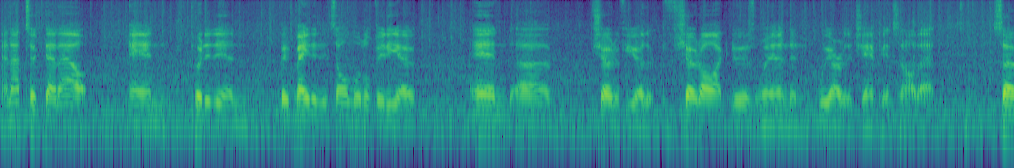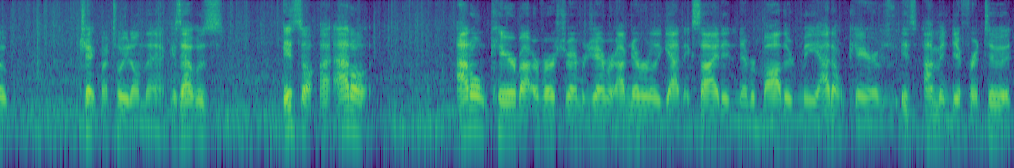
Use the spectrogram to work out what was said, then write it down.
and I took that out and put it in. It made it its own little video, and uh, showed a few other showed all I could do is win, and we are the champions and all that. So check my tweet on that because that was it's a, I, I don't I don't care about reverse rammer jammer. I've never really gotten excited. It never bothered me. I don't care. It's I'm indifferent to it.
